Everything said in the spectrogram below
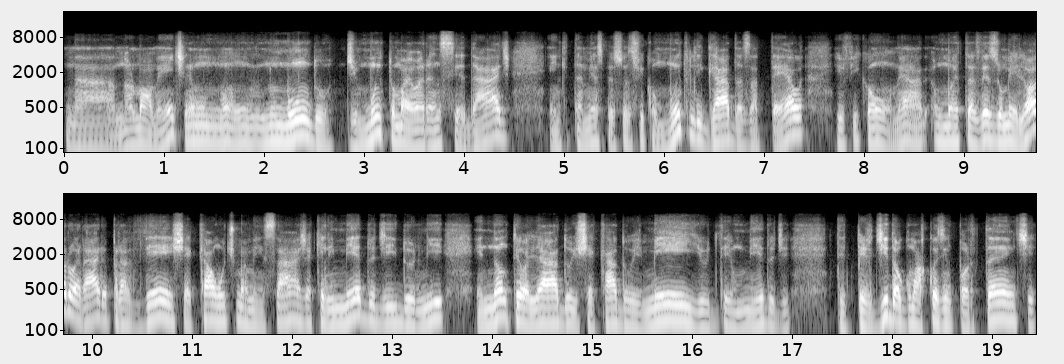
na, normalmente num, num mundo de muito maior ansiedade, em que também as pessoas ficam muito ligadas à tela e ficam, né, muitas vezes, o melhor horário para ver e checar a última mensagem, aquele medo de ir dormir e não ter olhado e checado o e-mail, ter o medo de ter perdido alguma coisa importante,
